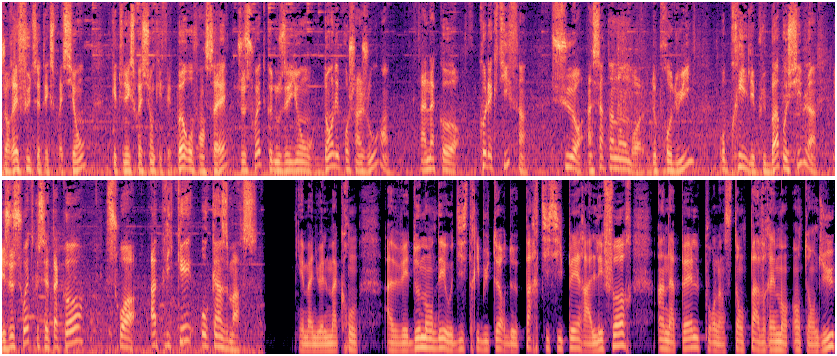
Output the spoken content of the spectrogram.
Je réfute cette expression, qui est une expression qui fait peur aux Français. Je souhaite que nous ayons, dans les prochains jours, un accord collectif sur un certain nombre de produits au prix les plus bas possibles. Et je souhaite que cet accord soit appliqué au 15 mars. Emmanuel Macron avait demandé aux distributeurs de participer à l'effort, un appel pour l'instant pas vraiment entendu.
